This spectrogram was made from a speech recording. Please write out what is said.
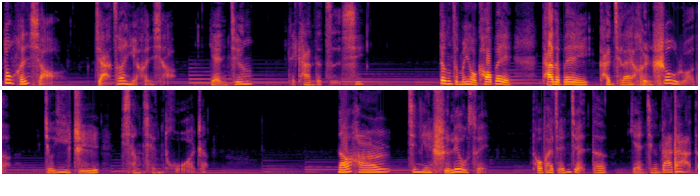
洞很小，假钻也很小，眼睛得看得仔细。凳子没有靠背，他的背看起来很瘦弱的，就一直向前驼着。男孩今年十六岁，头发卷卷的，眼睛大大的。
